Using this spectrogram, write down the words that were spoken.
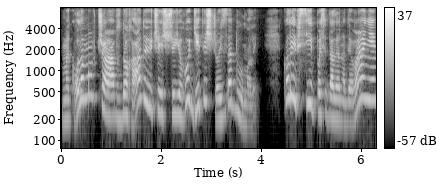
Микола мовчав, здогадуючись, що його діти щось задумали. Коли всі посідали на дивані,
